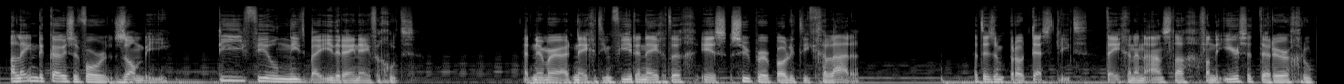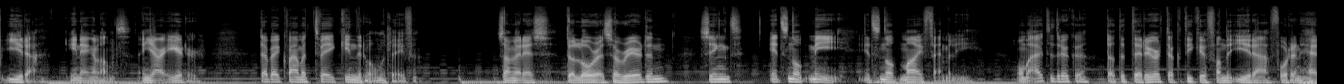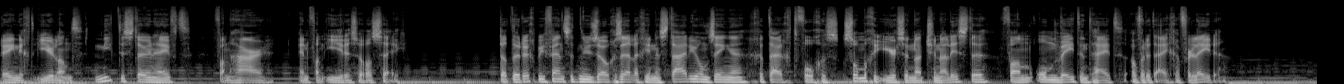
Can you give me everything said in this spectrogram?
Alleen de keuze voor Zombie, die viel niet bij iedereen even goed. Het nummer uit 1994 is super politiek geladen. Het is een protestlied tegen een aanslag van de Ierse terreurgroep IRA in Engeland een jaar eerder. Daarbij kwamen twee kinderen om het leven. Zangeres Dolores O'Riordan zingt It's not me, it's not my family. Om uit te drukken dat de terreurtactieken van de IRA voor een herenigd Ierland niet de steun heeft van haar en van Ieren zoals zij. Dat de rugbyfans het nu zo gezellig in een stadion zingen, getuigt volgens sommige Ierse nationalisten van onwetendheid over het eigen verleden.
